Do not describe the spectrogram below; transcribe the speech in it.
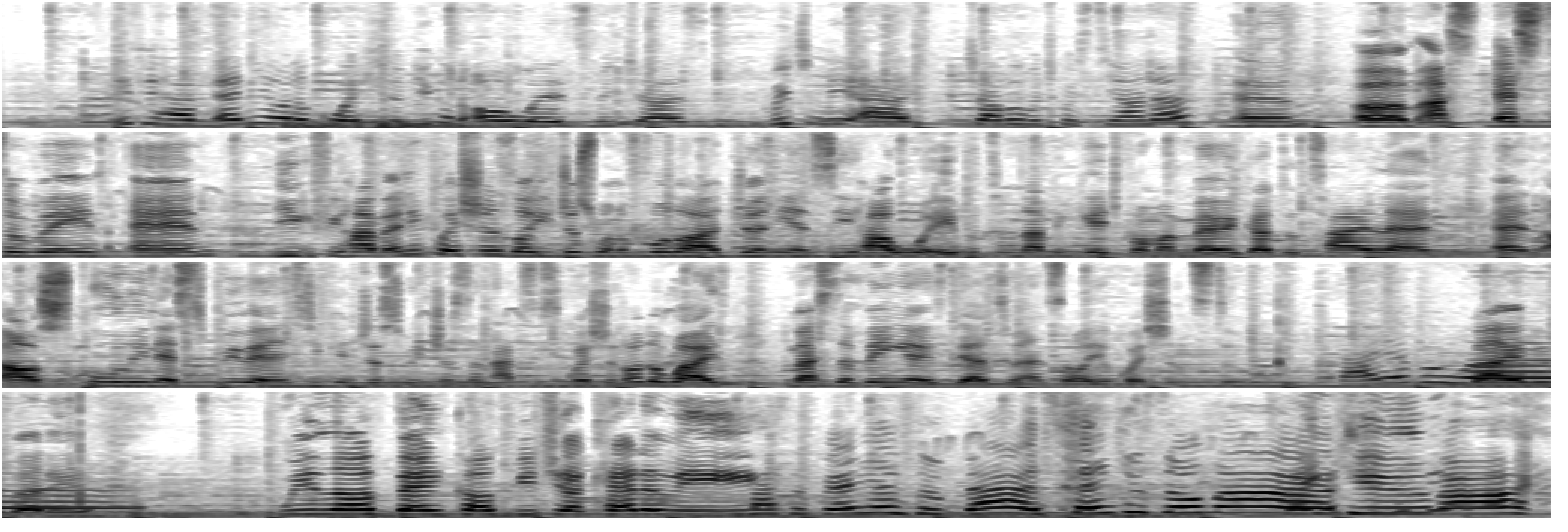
If you have any other question, you can always reach us reach me at Travel with Christiana and um, as Esther Rain. And if you have any questions or you just want to follow our journey and see how we were able to navigate from America to Thailand and our schooling experience, you can just reach us and ask us questions. Otherwise, Master Vanya is there to answer all your questions too. bye everyone. Bye everybody. We love Bangkok Beauty Academy. Master Vanya is the best. Thank you so much. Thank you. Bye.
